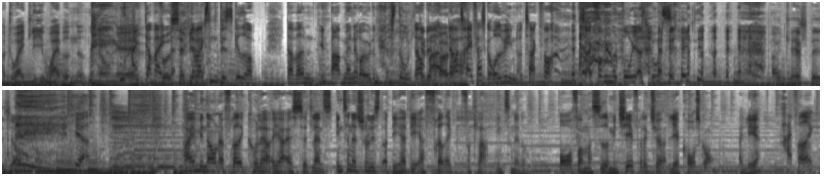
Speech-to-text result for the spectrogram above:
Og du har ikke lige wipet den ned med nogle øh, Nej, der var, ikke, der, var ikke sådan en besked om. Der har været en, en bar manderøv i den her stol. Der, var, bare, røv, der der var tre flasker rødvin, og tak for, tak for at vi måtte i jeres hus. Hold kæft, det er sjovt. ja. Hej, mit navn er Frederik Kuller, og jeg er Zetlands internetjournalist, og det her det er Frederik Forklar Internettet. Overfor mig sidder min chefredaktør, Lea Korsgaard. Hej Lea. Hej Frederik.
